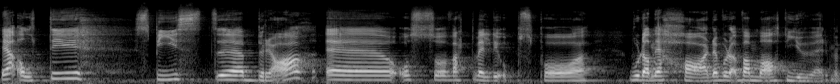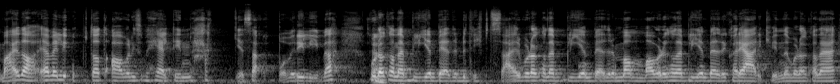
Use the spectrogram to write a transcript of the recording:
Jeg har alltid spist eh, bra, eh, og så vært veldig obs på hvordan jeg har det, hvordan, hva mat gjør med meg. Da. Jeg er veldig opptatt av å liksom hele tiden hacke seg oppover i livet. Hvordan kan jeg bli en bedre bedriftseier? Hvordan kan jeg bli en bedre mamma? Hvordan kan jeg bli en bedre karrierekvinne? Hvordan kan jeg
